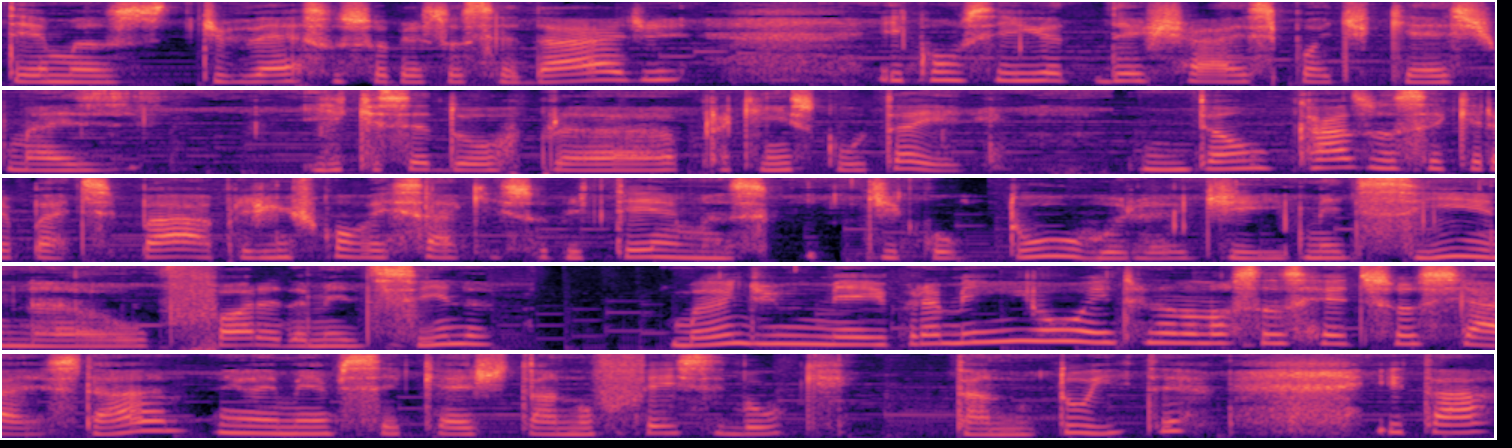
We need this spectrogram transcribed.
temas diversos sobre a sociedade e consiga deixar esse podcast mais enriquecedor para quem escuta ele. Então, caso você queira participar, para a gente conversar aqui sobre temas de cultura, de medicina ou fora da medicina, mande um e-mail para mim ou entre nas nossas redes sociais, tá? Meu MFCcast está no Facebook, tá no Twitter e tá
